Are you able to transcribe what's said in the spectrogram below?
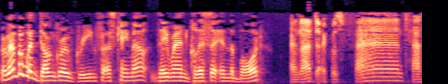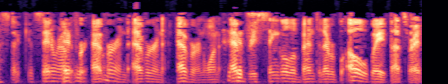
Remember when Dungrove Green first came out? They ran Glissa in the board. And that deck was fantastic. It stayed around It- forever and ever and ever and won every single event it ever played. Oh, wait, that's right.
